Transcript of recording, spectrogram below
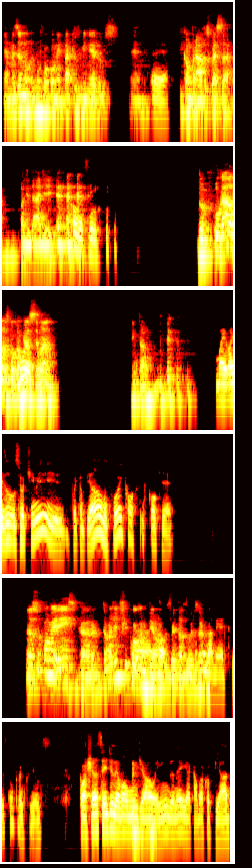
É, mas eu não, eu não vou comentar que os mineiros é, é. ficam bravos com essa qualidade aí. Como assim? Do, o Galo não ficou campeão essa semana? Então. Mas, mas o, seu time foi campeão, não foi? Qual, qual que é? Eu sou palmeirense, cara. Então a gente ficou ah, campeão então, da Libertadores agora. América, vocês estão tranquilos. Com a chance aí de levar o Mundial ainda, né? E acabar com a piada.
